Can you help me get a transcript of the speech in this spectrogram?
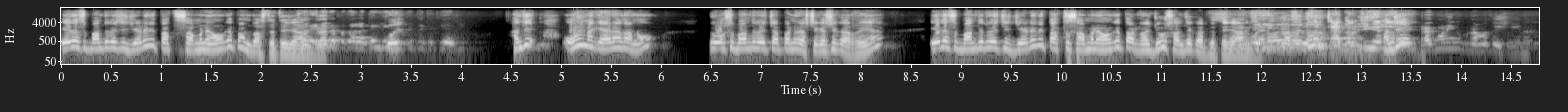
ਇਹਦੇ ਸੰਬੰਧ ਵਿੱਚ ਜਿਹੜੇ ਵੀ ਤੱਥ ਸਾਹਮਣੇ ਆਉਣਗੇ ਤੁਹਾਨੂੰ ਦੱਸ ਦਿੱਤੇ ਜਾਣਗੇ। ਜੀ। ਹਾਂਜੀ ਉਹੀ ਮੈਂ ਕਹਿ ਰਿਹਾ ਤੁਹਾਨੂੰ ਕਿ ਉਸ ਸੰਬੰਧ ਵਿੱਚ ਆਪਾਂ ਇਨਵੈਸਟੀਗੇਸ਼ਨ ਕਰ ਰਹੇ ਹਾਂ। ਇਹਦੇ ਸੰਬੰਧ ਵਿੱਚ ਜਿਹੜੇ ਵੀ ਤੱਥ ਸਾਹਮਣੇ ਆਉਣਗੇ ਤੁਹਾਡੇ ਨਾਲ ਜ਼ਰੂਰ ਸਾਂਝੇ ਕਰ ਦਿੱਤੇ ਜਾਣਗੇ। ਹਾਂਜੀ? ਡਰਗ ਮਣੀ ਵੀ ਬਰਾਮਦ ਹੋਈ ਸੀ ਇਹਨਾਂ ਕੋਲ।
